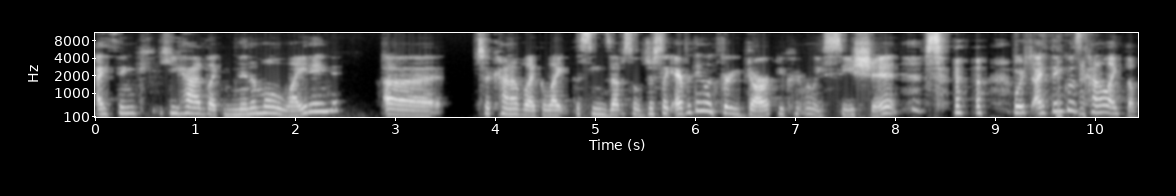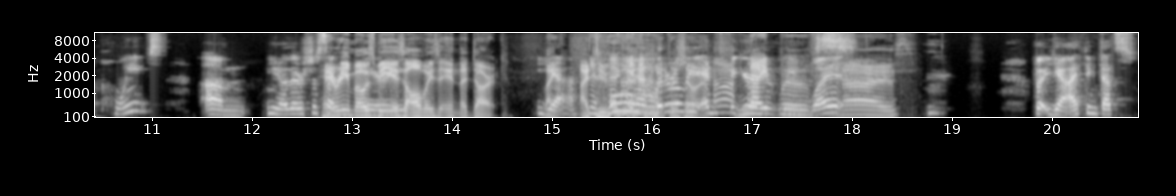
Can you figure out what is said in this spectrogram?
I think he had like minimal lighting uh to kind of like light the scenes up so just like everything looked very dark you couldn't really see shit So- which I think was kind of like the point um you know there's just Harry like Moseby very- is always in the dark. Like, yeah I do think Yeah. that's the point for literally sure. and Ah, figuratively night what nice. but yeah I think that's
